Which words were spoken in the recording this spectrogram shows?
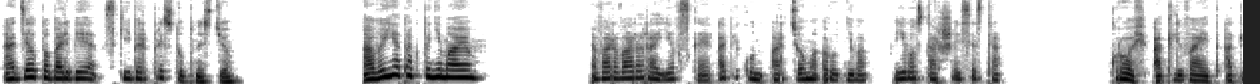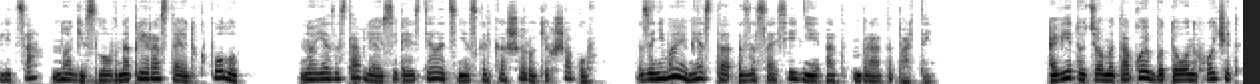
Отдел по борьбе с киберпреступностью. А вы, я так понимаю... Варвара Раевская, опекун Артема Руднева, его старшая сестра. Кровь отливает от лица, ноги словно прирастают к полу, но я заставляю себя сделать несколько широких шагов. Занимаю место за соседней от брата партой. Вид у Тёмы такой, будто он хочет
